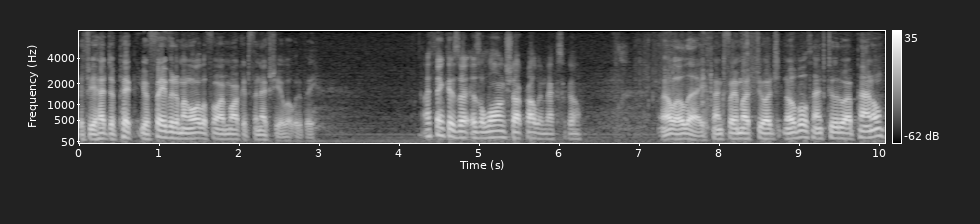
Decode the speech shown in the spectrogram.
If you had to pick your favorite among all the foreign markets for next year, what would it be? I think as a, as a long shot, probably Mexico. Well, LA. Thanks very much, George Noble. Thanks, too, to our panel.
